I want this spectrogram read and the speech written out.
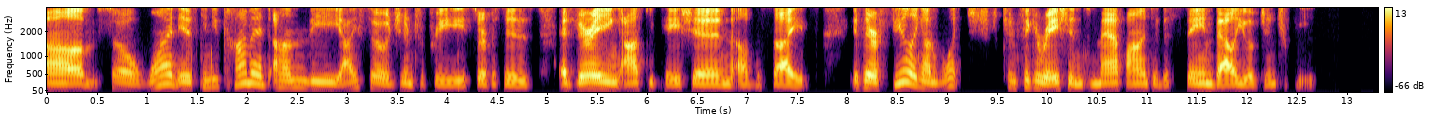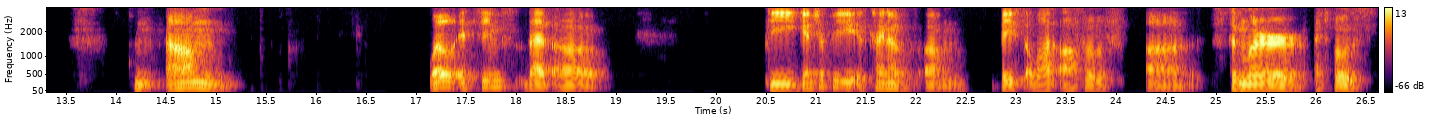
Um, so one is, can you comment on the isogentropy surfaces at varying occupation of the sites? Is there a feeling on what configurations map onto the same value of gentropy? Hmm, um, well, it seems that uh, the Gentropy is kind of um, based a lot off of uh, similar, I suppose,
